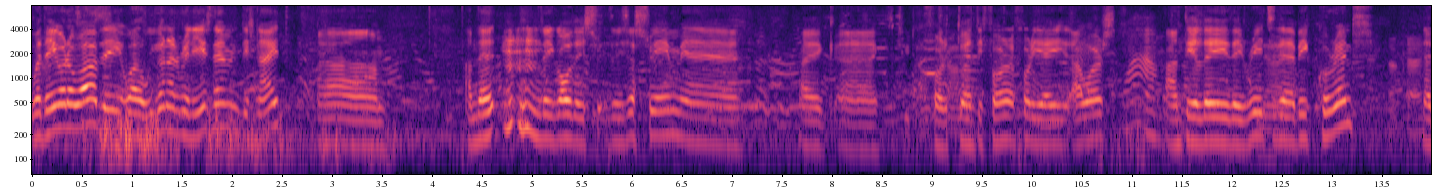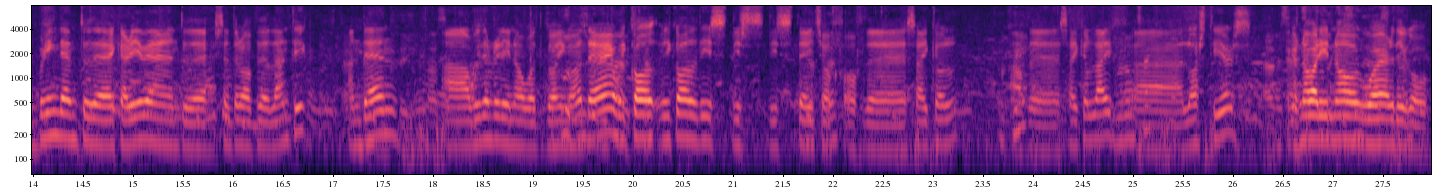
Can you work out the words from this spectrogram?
When they grow up, they well, we're gonna release them this night, um, and then they go. They sw- they just swim uh, like uh, for 24, 48 hours Wow. until they, they reach the big currents Okay. that bring them to the Caribbean to the center of the Atlantic. And then uh, we don't really know what's going on there. We call we call this this this stage of, of the cycle of the cycle life uh, lost years because nobody knows where they go.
